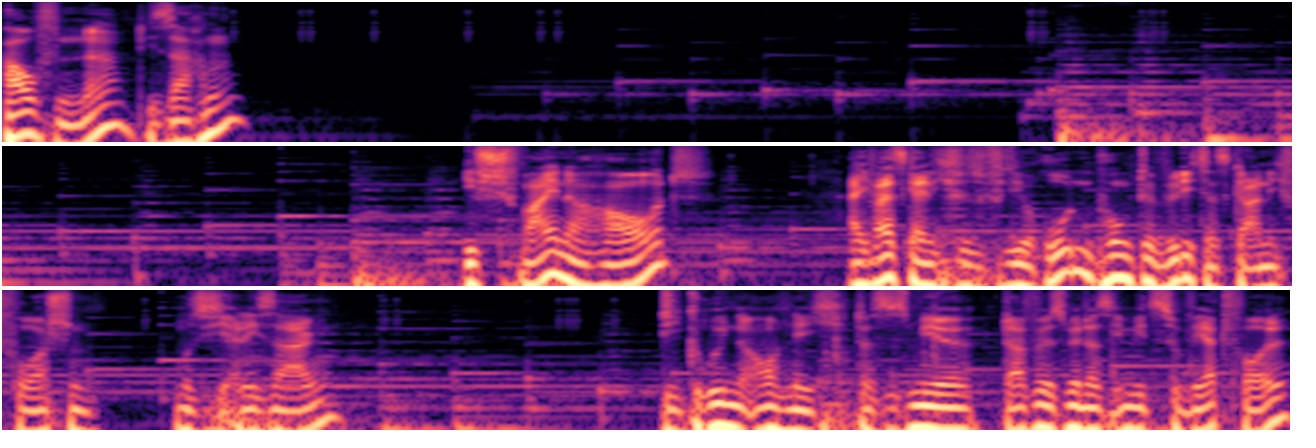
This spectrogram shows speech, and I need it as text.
kaufen, ne? Die Sachen. Die Schweinehaut. Ah, ich weiß gar nicht, für, für die roten Punkte will ich das gar nicht forschen. Muss ich ehrlich sagen. Die grünen auch nicht. Das ist mir, dafür ist mir das irgendwie zu wertvoll.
